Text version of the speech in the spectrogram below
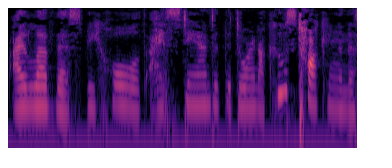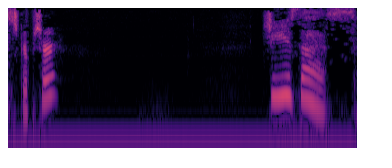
I love this. Behold, I stand at the door and knock. Who's talking in this scripture? Jesus.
